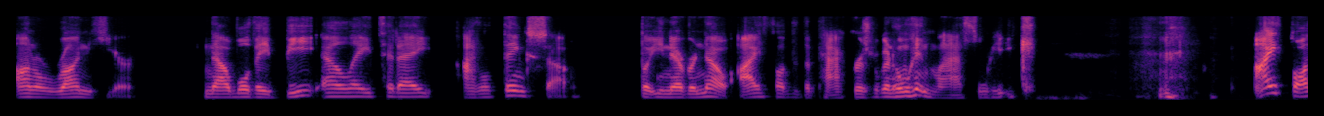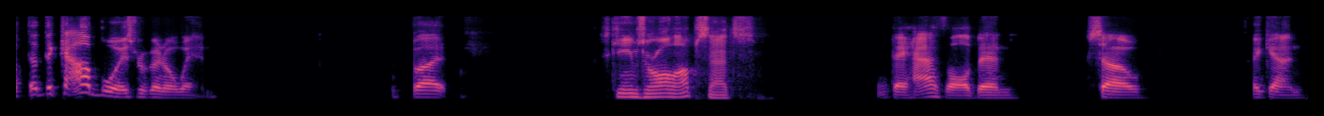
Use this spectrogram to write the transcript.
on a run here. Now, will they beat LA today? I don't think so. But you never know. I thought that the Packers were going to win last week. I thought that the Cowboys were going to win. But These games are all upsets. they have all been. So, again,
